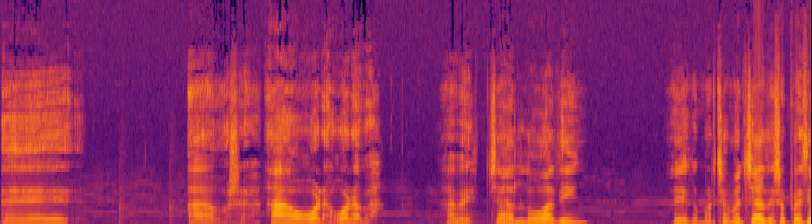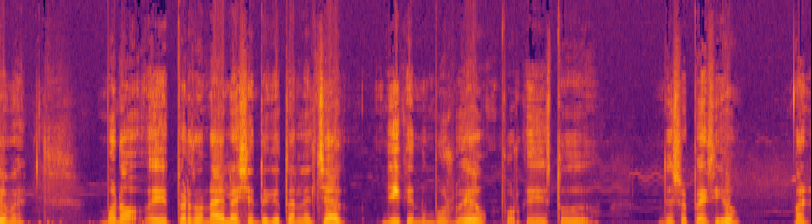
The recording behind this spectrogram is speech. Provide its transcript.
eh, vamos ahora, ahora va. A ver, chat loading. Oye, que marchóme el chat, desaparecióme. Bueno, eh, perdona, la gente que está en el chat, y que no vos veo, porque esto desapareció. Bueno,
